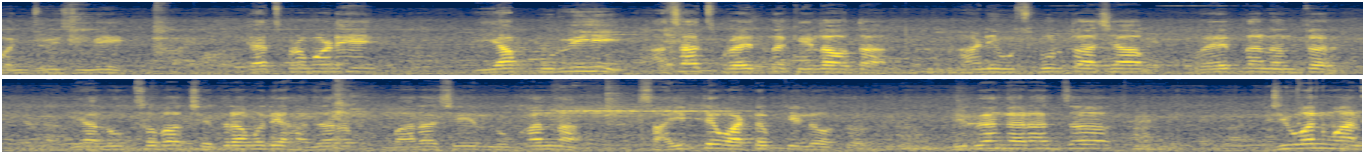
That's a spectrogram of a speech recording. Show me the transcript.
पंचवीस मे. त्याचप्रमाणे यापूर्वीही असाच प्रयत्न केला होता आणि उत्स्फूर्त अशा प्रयत्नानंतर या लोकसभा क्षेत्रामध्ये हजार बाराशे लोकांना साहित्य वाटप केलं होतं. दिव्यांगांचं जीवनमान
